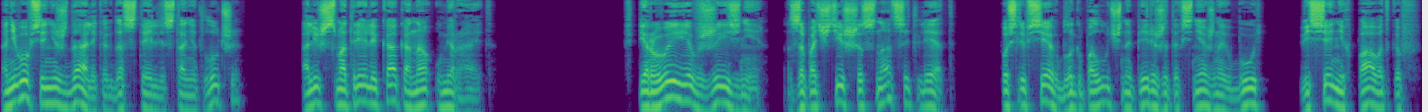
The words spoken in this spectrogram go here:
Они вовсе не ждали, когда Стелле станет лучше, а лишь смотрели, как она умирает. Впервые в жизни за почти шестнадцать лет, после всех благополучно пережитых снежных бурь, весенних паводков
